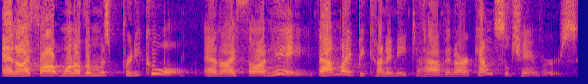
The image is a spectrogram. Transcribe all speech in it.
and I thought one of them was pretty cool. And I thought, hey, that might be kind of neat to have in our council chambers.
